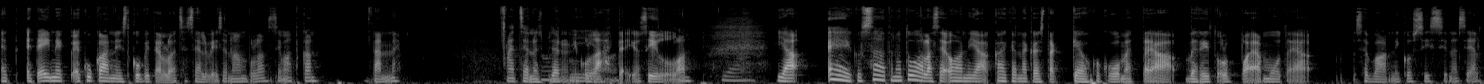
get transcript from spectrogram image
että, että ei, ne, ei kukaan niistä kuvitellut, että se selvii sen ambulanssimatkan tänne. Että sen olisi pitänyt oh, niin kuin lähteä jo silloin. Yeah. Ja ei, kun saatana tuolla se on ja kaiken näköistä keuhkokuumetta ja veritulppaa ja muuta ja se vaan niin kuin sissinä siellä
